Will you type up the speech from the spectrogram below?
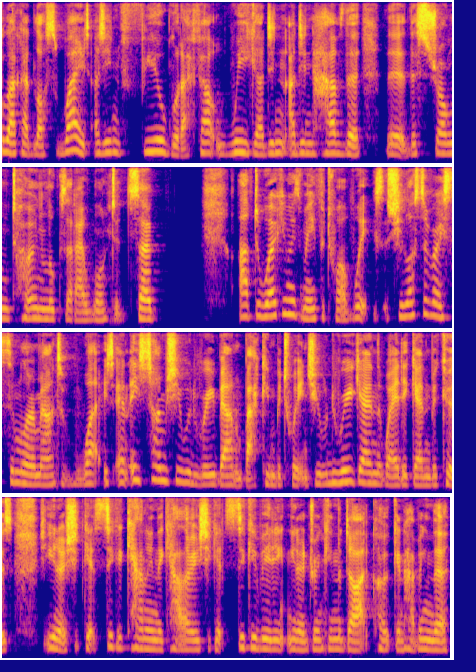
like I'd lost weight. I didn't feel good. I felt weak. I didn't I didn't have the the the strong tone look that I wanted. So after working with me for 12 weeks, she lost a very similar amount of weight. And each time she would rebound back in between, she would regain the weight again because, you know, she'd get sick of counting the calories. She'd get sick of eating, you know, drinking the Diet Coke and having the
